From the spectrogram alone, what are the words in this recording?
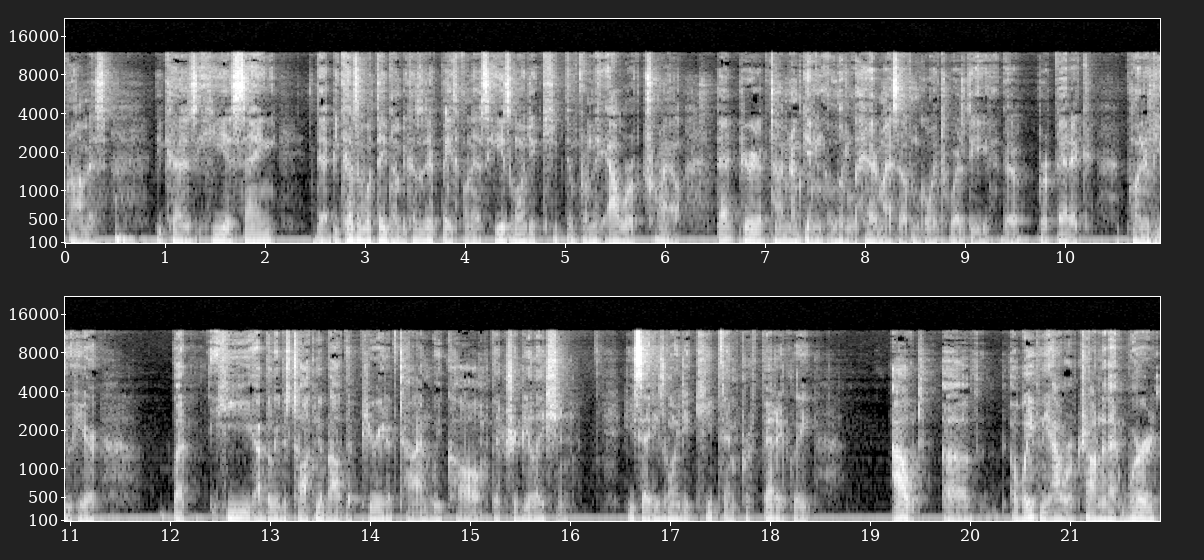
promise because he is saying that because of what they've done, because of their faithfulness, he is going to keep them from the hour of trial. That period of time, and I'm getting a little ahead of myself, I'm going towards the, the prophetic point of view here, but he, I believe, is talking about the period of time we call the tribulation. He said he's going to keep them prophetically out of, away from the hour of trial. Now, that word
